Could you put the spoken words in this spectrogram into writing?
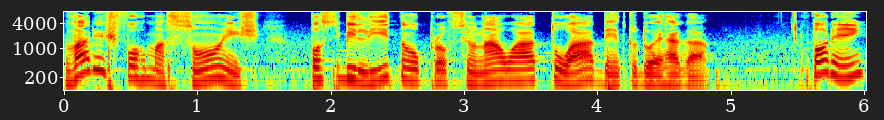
várias formações possibilitam o profissional a atuar dentro do RH. Porém,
